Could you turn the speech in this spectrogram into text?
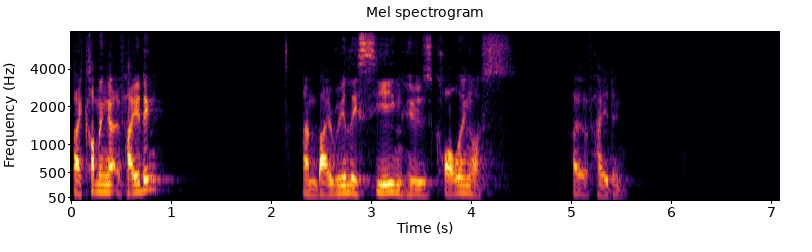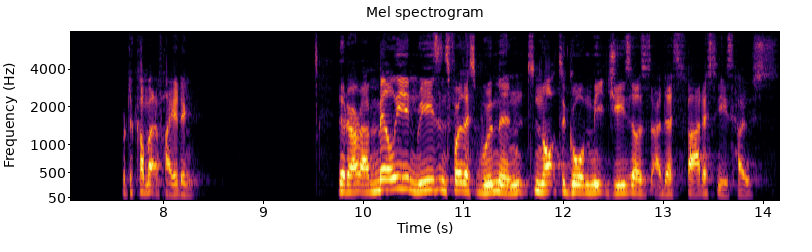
by coming out of hiding and by really seeing who's calling us out of hiding. We're to come out of hiding. There are a million reasons for this woman not to go and meet Jesus at this Pharisee's house.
